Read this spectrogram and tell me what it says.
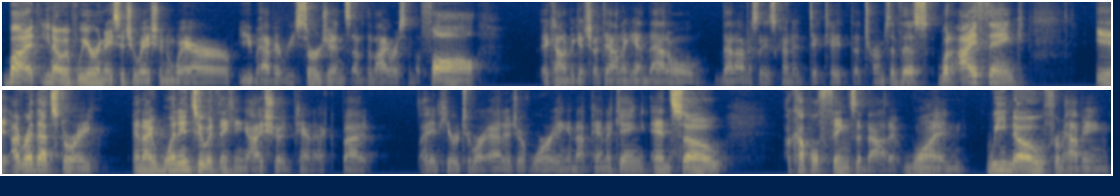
but, you know, if we are in a situation where you have a resurgence of the virus in the fall, economy gets shut down again, that'll that obviously is going to dictate the terms of this. What I think, it, I read that story and I went into it thinking I should panic, but I adhere to our adage of worrying and not panicking. And so, a couple things about it. One, we know from having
